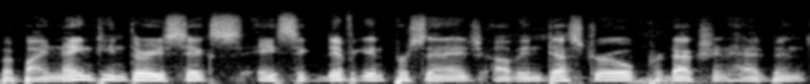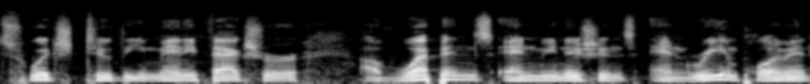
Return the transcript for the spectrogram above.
but by 1936, a significant percentage of industrial production had been switched to the manufacture of weapons and munitions, and reemployment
